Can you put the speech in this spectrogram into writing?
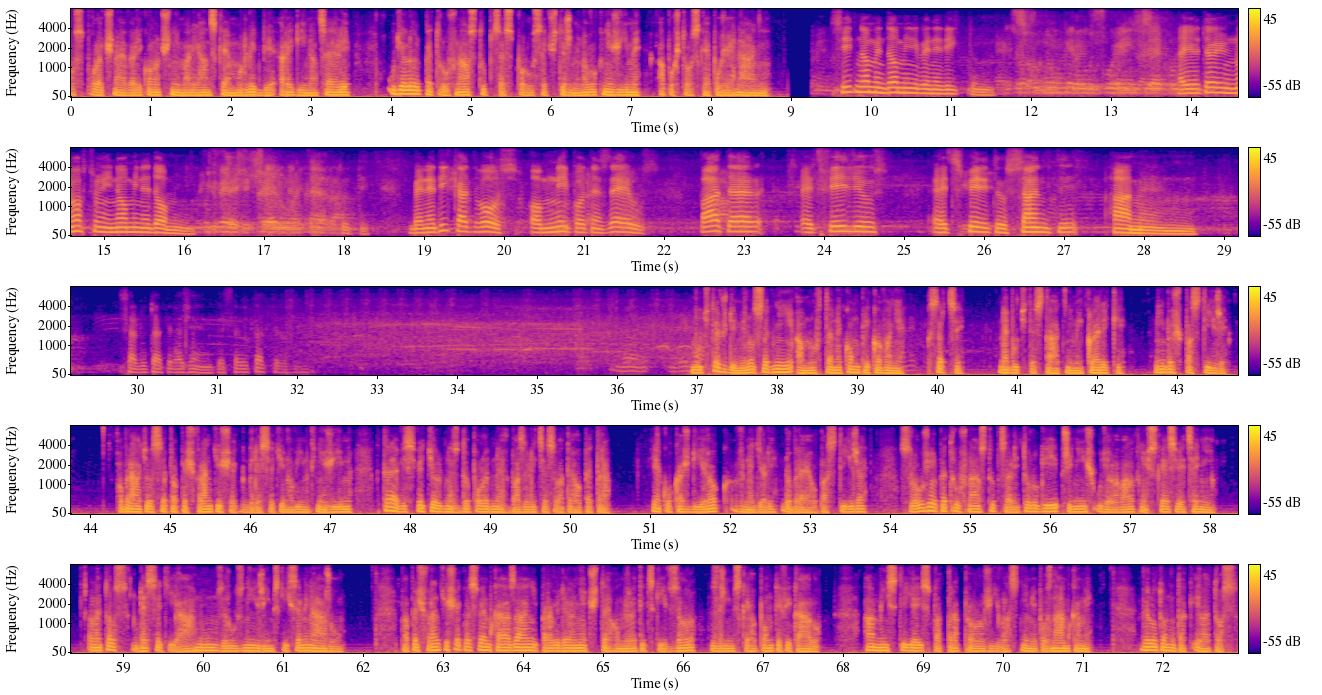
Po společné velikonoční mariánské modlitbě Regina Cély udělil Petrův nástupce spolu se čtyřmi novokněžími a poštolské požehnání. Sit nomen Domini benedictum. Aiutorium nostrum in nomine Domini. Tutti. Benedicat vos omnipotens Deus, Pater et Filius et Spiritus Sancti. Amen. Salutate la gente, salutate la gente. Buďte vždy milosrdní a mluvte nekomplikovaně, k srdci. Nebuďte státními kleriky, nýbrž pastýři. Obrátil se papež František k deseti novým kněžím, které vysvětil dnes dopoledne v bazilice svatého Petra. Jako každý rok v neděli dobrého pastýře sloužil Petrův nástupce liturgii, při níž uděloval kněžské svěcení. Letos deseti jáhnům z různých římských seminářů. Papež František ve svém kázání pravidelně čte homiletický vzor z římského pontifikálu a místy jej z patra proloží vlastními poznámkami. Bylo tomu tak i letos.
